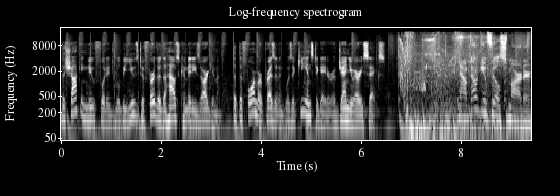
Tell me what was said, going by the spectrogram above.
The shocking new footage will be used to further the House committee's argument that the former president was a key instigator of January 6. Now, don't you feel smarter?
